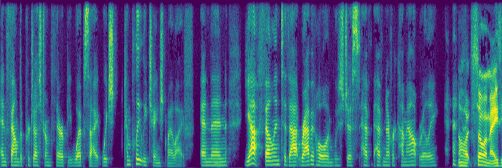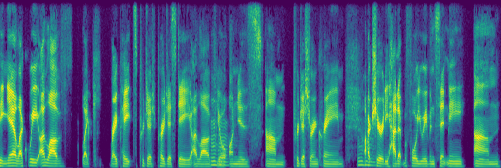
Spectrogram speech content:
and found the progesterone therapy website, which completely changed my life. And mm. then, mm. yeah, fell into that rabbit hole and was just have have never come out really. oh, it's so amazing! Yeah, like we, I love like Ray Peat's Progest- Progest D. I love mm-hmm. your Ona's um, progesterone cream. Mm-hmm. I actually already had it before you even sent me um,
